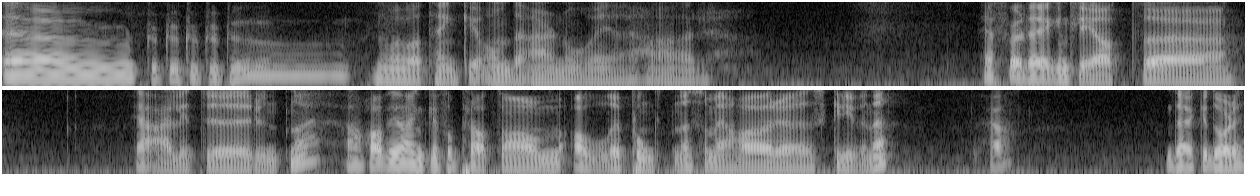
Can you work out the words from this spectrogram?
Eh, du, du, du, du, du. Nå må jeg bare tenke om det er noe jeg har Jeg føler egentlig at eh, jeg er litt eh, rundt nå. jeg. Har, vi har egentlig fått prata om alle punktene som jeg har skrevet ned. Ja. Det er ikke dårlig.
